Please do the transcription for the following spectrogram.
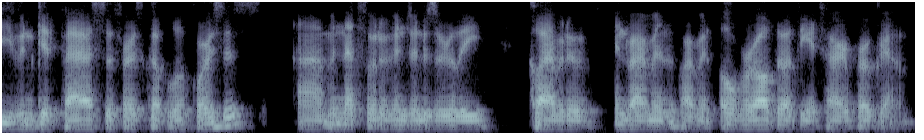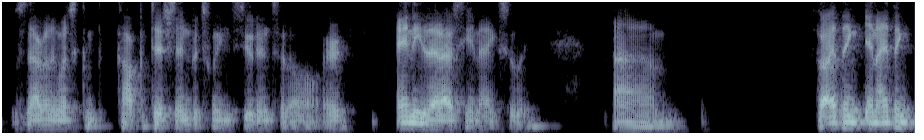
even get past the first couple of courses, um, and that sort of engenders a really collaborative environment in the department overall throughout the entire program. There's not really much com- competition between students at all, or any that I've seen actually. Um, so I think, and I think,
